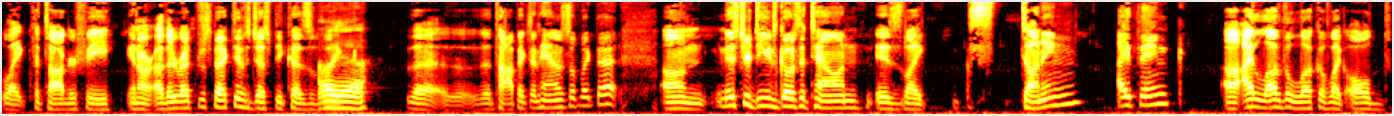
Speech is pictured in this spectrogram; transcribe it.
like photography in our other retrospectives just because of Oh like yeah. the the topics at hand and stuff like that. Um, Mr. Deeds goes to town is like stunning. I think uh, I love the look of like old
